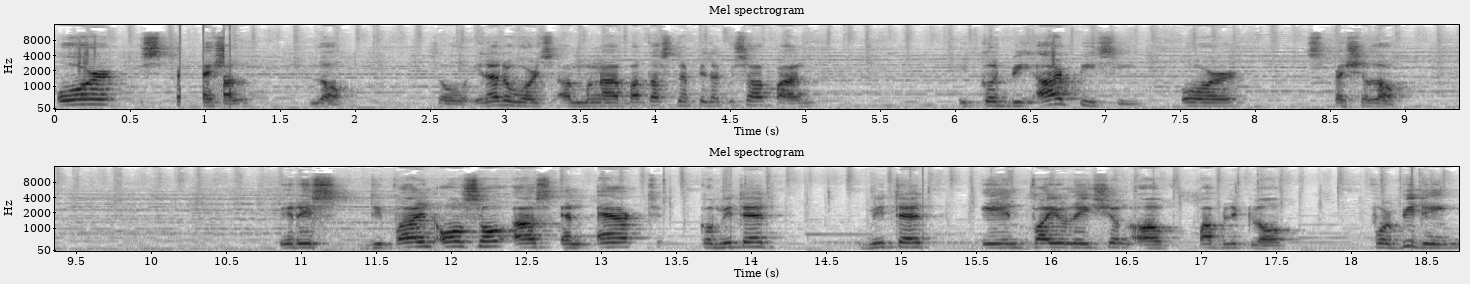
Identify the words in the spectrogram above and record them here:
or special law. So, in other words, ang mga batas na pinag-usapan, it could be RPC or special law. It is defined also as an act committed committed in violation of public law, forbidding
